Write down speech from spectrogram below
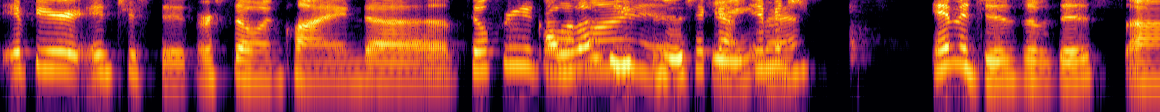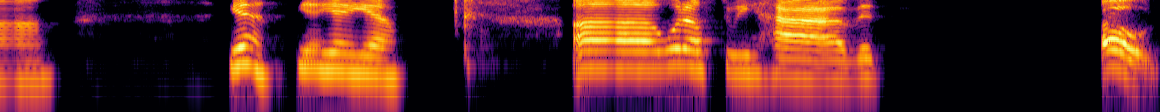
if you're interested or so inclined, uh, feel free to go I online and check out history, image, images of this. Uh, yeah, yeah, yeah, yeah. Uh, what else do we have? It's Oh,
